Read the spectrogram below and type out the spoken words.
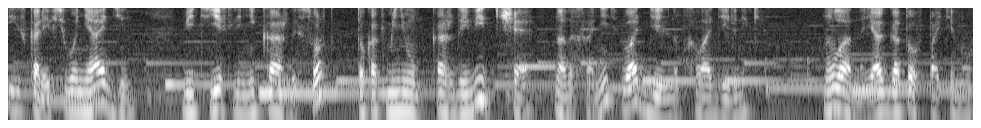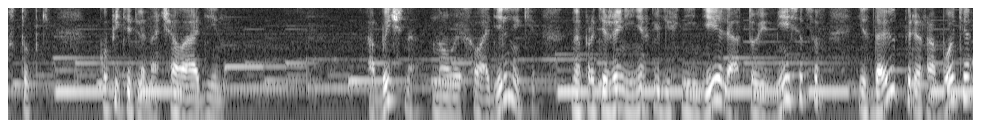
и, скорее всего, не один. Ведь если не каждый сорт, то как минимум каждый вид чая надо хранить в отдельном холодильнике. Ну ладно, я готов пойти на уступки. Купите для начала один. Обычно новые холодильники на протяжении нескольких недель, а то и месяцев издают при работе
